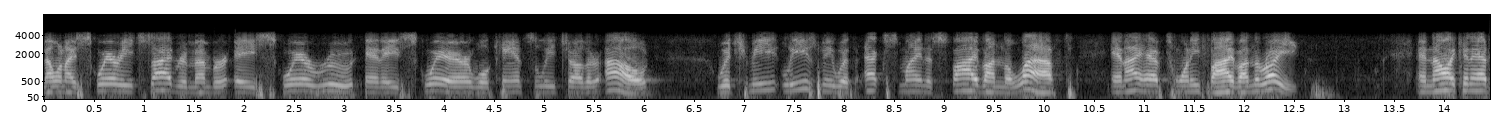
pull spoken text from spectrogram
Now when I square each side, remember, a square root and a square will cancel each other out, which me, leaves me with x minus 5 on the left, and I have 25 on the right. And now I can add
